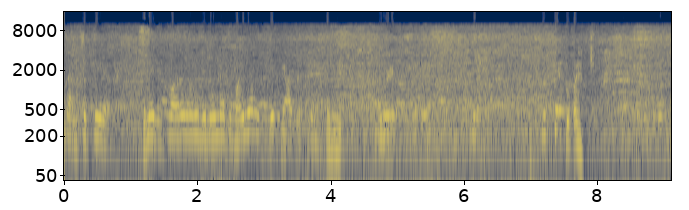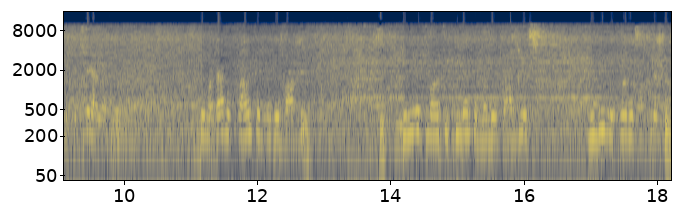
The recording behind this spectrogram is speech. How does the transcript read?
जान सकते हैं। लेकिन हमारे लोग ज़मीन में तुम्हारी ना देख सकते हैं। तो बड़ा नुकसान करने के बाद भी दिल्ली कुमार की पीड़ा करने के बाद भी हिंदी लोगों के हम्म।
